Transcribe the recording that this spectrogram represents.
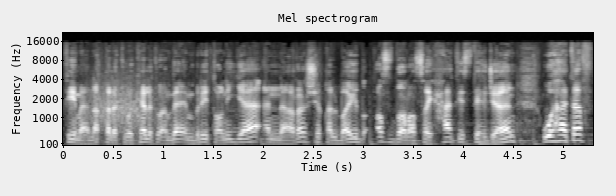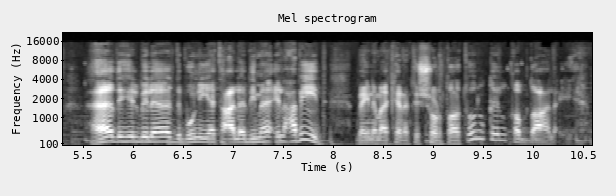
فيما نقلت وكالة أنباء بريطانية أن راشق البيض أصدر صيحات استهجان وهتف هذه البلاد بنيت على دماء العبيد. بينما كانت الشرطة تلقي القبض عليه.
